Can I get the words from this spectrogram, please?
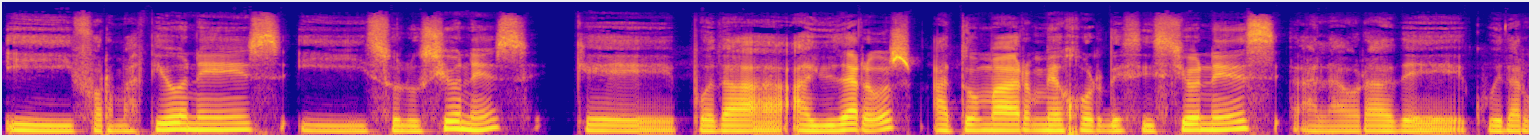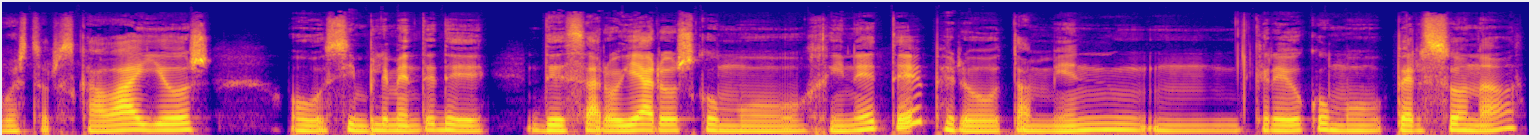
y formaciones y soluciones que pueda ayudaros a tomar mejor decisiones a la hora de cuidar vuestros caballos o simplemente de desarrollaros como jinete, pero también mm, creo como persona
